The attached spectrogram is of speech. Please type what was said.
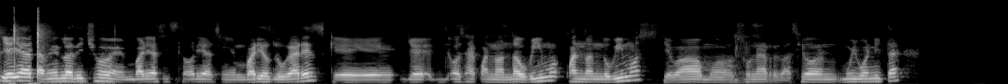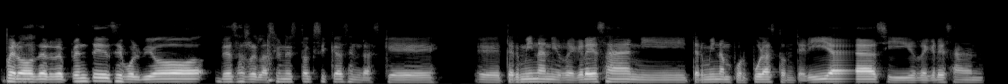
Y ella también lo ha dicho en varias historias y en varios lugares que, o sea, cuando anduvimos, cuando anduvimos, llevábamos una relación muy bonita, pero de repente se volvió de esas relaciones tóxicas en las que eh, terminan y regresan y terminan por puras tonterías y regresan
